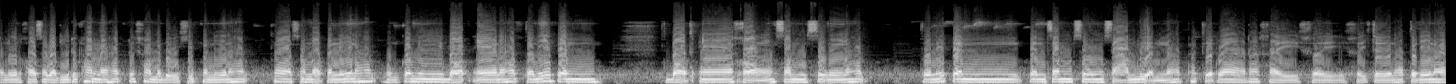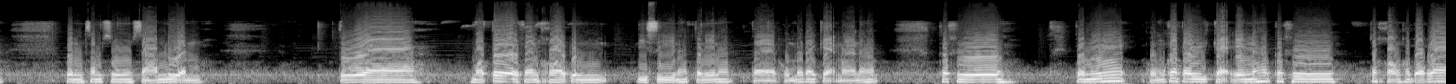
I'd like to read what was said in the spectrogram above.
ก่อนอื่นขอสวัสดีทุกท่านนะครับที่เข้ามาดูคลิปวันนี้นะครับ ก็สำหรับวันนี้นะครับ ผมก็มีบอร์ดแอร์นะครับ ตัวนี้เป็นบอร์ดแอร์ของซัมซุงนะครับ ตัวนี้เป็นเป็นซัมซุงสามเหลี่ยมนะครับ ถ้าเกิดว่าถ้าใครเคยเคยเจอนะครับ ตัวนี้นะครับ เป็นซัมซุงสามเหลี่ยม ตัวมอเตอร์แฟนคอยเป็น DC นะครับตัวนี้นะครับ แต่ผมไม่ได้แกะมานะครับ ก็คือตัวนี้ผมก็ไปแกะเองนะครับ ก็คือเจ้าของเขาบอกว่า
